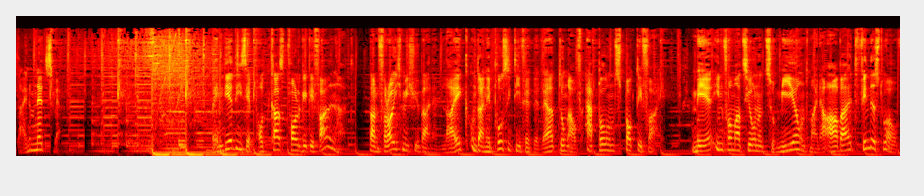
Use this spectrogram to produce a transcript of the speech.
deinem Netzwerk. Wenn dir diese Podcast-Folge gefallen hat, dann freue ich mich über einen Like und eine positive Bewertung auf Apple und Spotify. Mehr Informationen zu mir und meiner Arbeit findest du auf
